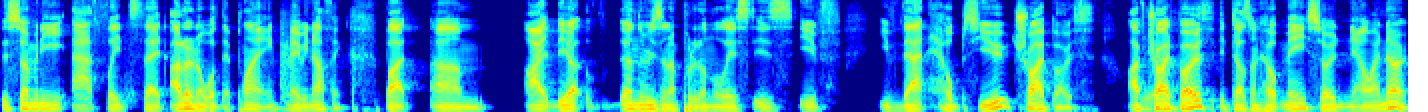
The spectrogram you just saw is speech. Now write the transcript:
there's so many athletes that I don't know what they're playing, maybe nothing. But um, I the, the only reason I put it on the list is if if that helps you, try both. I've Yeah. tried both. It doesn't help me, so now I know.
